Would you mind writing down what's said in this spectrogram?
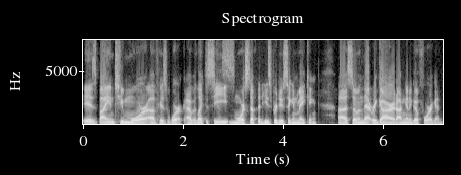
is buy into more of his work. I would like to see Yes. more stuff that he's producing and making. Uh, so in that regard, I'm going to go for again.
